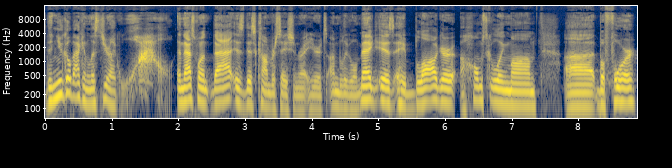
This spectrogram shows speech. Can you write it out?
then you go back and listen you're like wow and that's one that is this conversation right here it's unbelievable meg is a blogger a homeschooling mom mom uh, before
